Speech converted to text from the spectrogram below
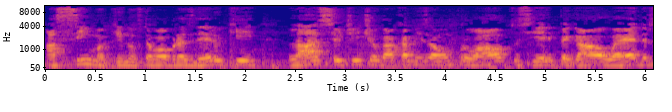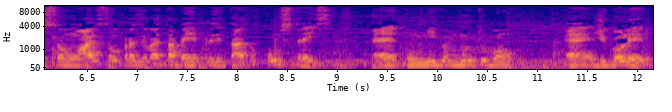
acima aqui no futebol brasileiro que lá se o Tite jogar a camisa 1 pro alto, se ele pegar o Ederson, o Alisson, o Brasil vai estar bem representado com os três. É, com um nível muito bom é, de goleiro.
